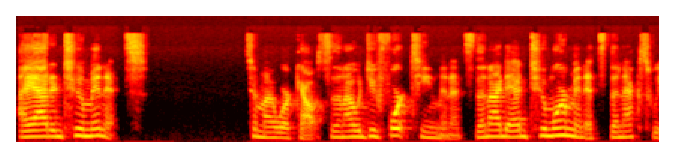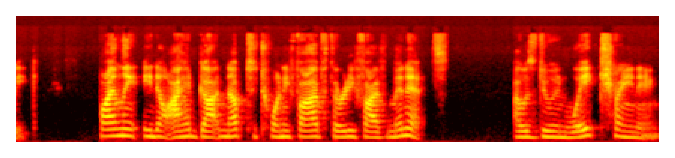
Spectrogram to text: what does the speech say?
I added two minutes to my workout. So then I would do 14 minutes. Then I'd add two more minutes the next week. finally, you know, I had gotten up to 25, 35 minutes. I was doing weight training.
